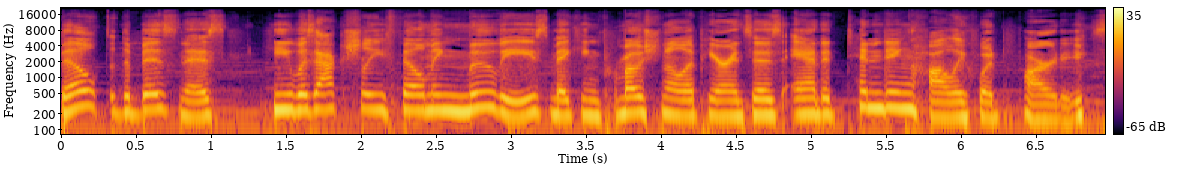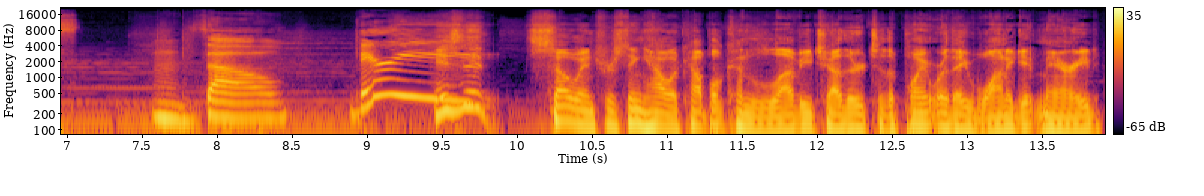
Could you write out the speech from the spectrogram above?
built the business, he was actually filming movies, making promotional appearances, and attending Hollywood parties. Hmm. So, very. Isn't it so interesting how a couple can love each other to the point where they want to get married,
